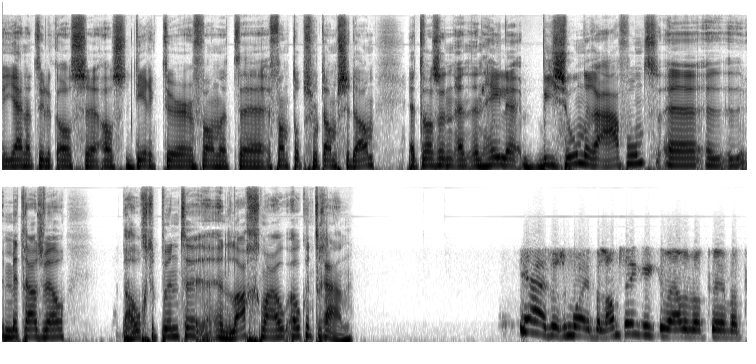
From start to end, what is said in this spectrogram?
Jij natuurlijk als, als directeur van, het, van Topsport Amsterdam. Het was een, een, een hele bijzondere avond. met trouwens wel hoogtepunten, een lach, maar ook, ook een traan. Ja, het was een mooie balans, denk ik. We hadden wat, wat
